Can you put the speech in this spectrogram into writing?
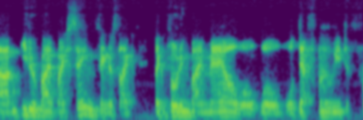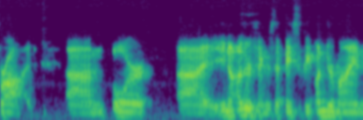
um, either by, by saying things like like voting by mail will will will definitely lead to fraud, um, or uh, you know other things that basically undermine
